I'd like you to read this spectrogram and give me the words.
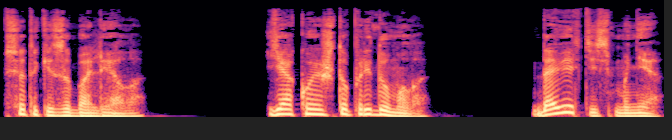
все-таки заболела. «Я кое-что придумала. Доверьтесь мне».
